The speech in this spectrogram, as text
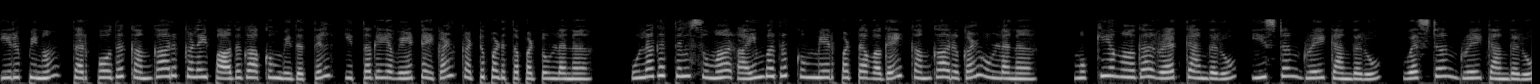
இருப்பினும் தற்போது கங்காருக்களை பாதுகாக்கும் விதத்தில் இத்தகைய வேட்டைகள் கட்டுப்படுத்தப்பட்டுள்ளன. உலகத்தில் சுமார் ஐம்பதுக்கும் மேற்பட்ட வகை கங்காருகள் உள்ளன. முக்கியமாக red kangaroo eastern grey kangaroo western grey kangaroo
